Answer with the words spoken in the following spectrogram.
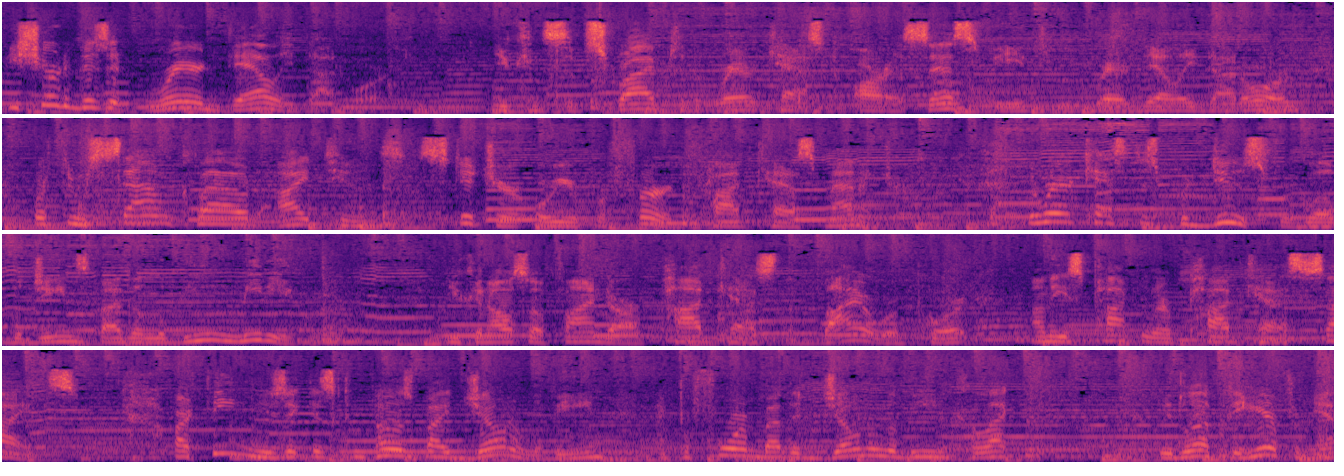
be sure to visit raredaily.org. You can subscribe to the Rarecast RSS feed through raredaily.org or through SoundCloud, iTunes, Stitcher, or your preferred podcast manager. The Rarecast is produced for Global Genes by the Levine Media Group. You can also find our podcast, The Bio Report, on these popular podcast sites. Our theme music is composed by Jonah Levine and performed by the Jonah Levine Collective. We'd love to hear from you.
